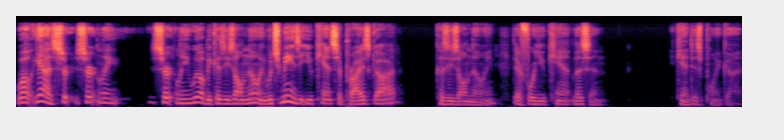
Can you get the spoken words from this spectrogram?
Well, yeah, cer- certainly, certainly he will because he's all knowing, which means that you can't surprise God because he's all knowing. Therefore, you can't listen. You can't disappoint God.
